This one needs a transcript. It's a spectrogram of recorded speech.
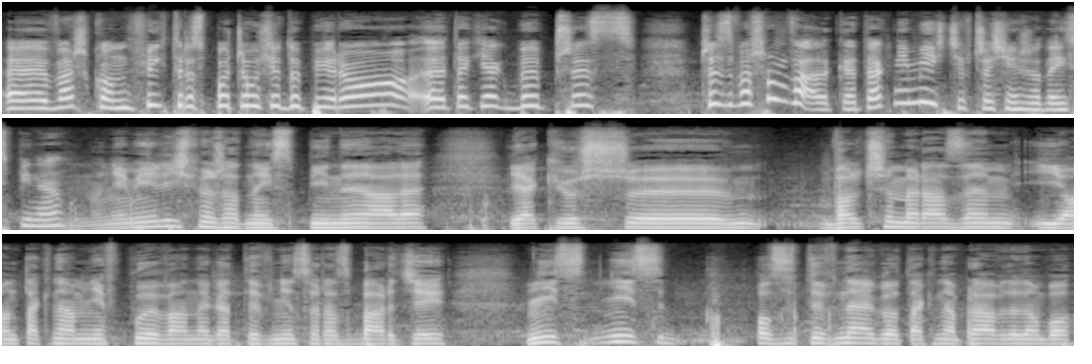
e, wasz konflikt rozpoczął się dopiero e, tak jakby przez, przez waszą walkę, tak? Nie mieliście wcześniej żadnej spiny. No nie mieliśmy żadnej spiny, ale jak już y, walczymy razem i on tak na mnie wpływa negatywnie coraz bardziej, nic, nic pozytywnego tak naprawdę, no bo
